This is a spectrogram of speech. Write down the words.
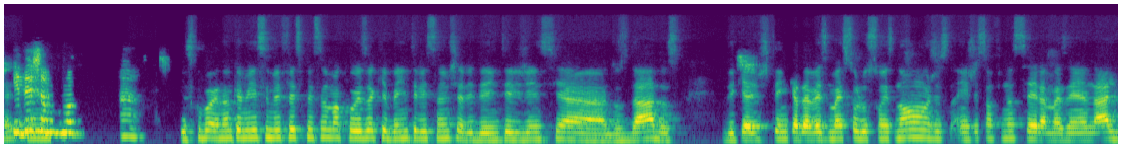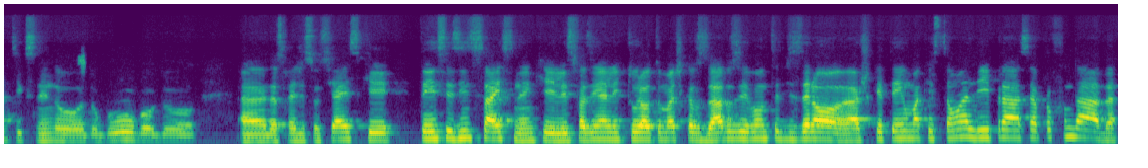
É, e deixamos uma. Ah. Desculpa, não, que a isso me fez pensar uma coisa que é bem interessante ali de inteligência dos dados, de que a gente tem cada vez mais soluções, não em gestão financeira, mas em analytics, né, do, do Google, do, uh, das redes sociais, que tem esses insights, né? Que eles fazem a leitura automática dos dados e vão te dizer, ó, oh, acho que tem uma questão ali para ser aprofundada.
